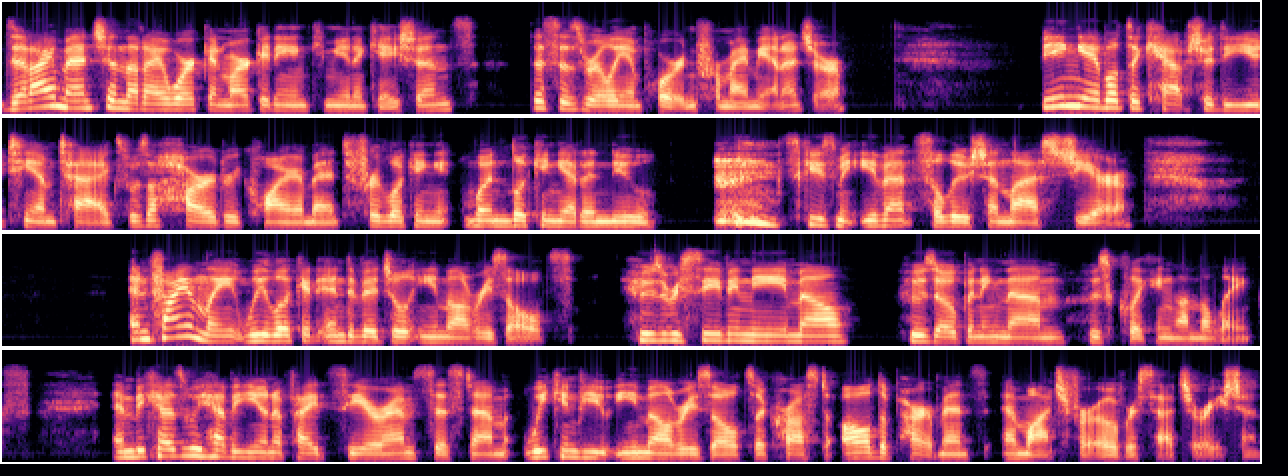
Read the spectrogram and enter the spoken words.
Did I mention that I work in marketing and communications? This is really important for my manager. Being able to capture the UTM tags was a hard requirement for looking when looking at a new excuse me, event solution last year. And finally, we look at individual email results who's receiving the email, who's opening them, who's clicking on the links. And because we have a unified CRM system, we can view email results across all departments and watch for oversaturation.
